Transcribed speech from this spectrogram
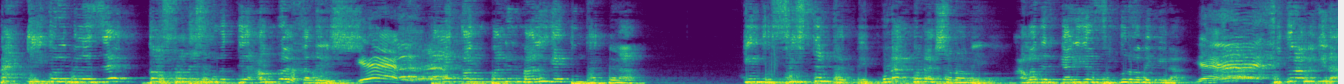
ফ্যাক্টরি করে ফেলেছে দশটা দেশের মধ্যে আমরা একটা দেশ। তাহলে কোম্পানির মালিক একদিন থাকবে না। কিন্তু সিস্টেম থাকবে প্রোডাক্ট প্রোডাকশন হবে। আমাদের ক্যারিয়ার সিকিউর হবে কিনা? সিকিউর হবে কিনা?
